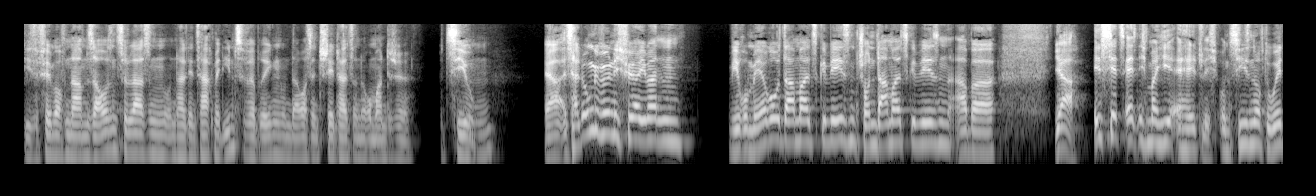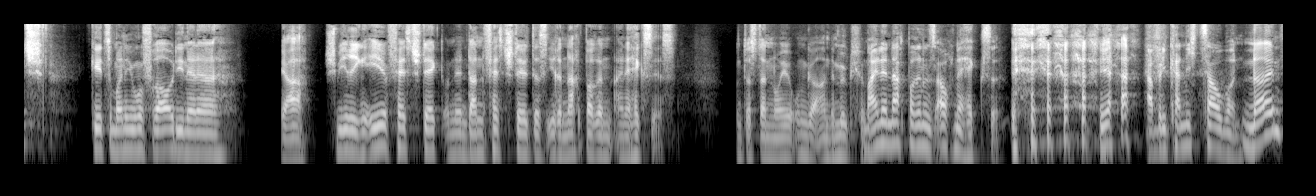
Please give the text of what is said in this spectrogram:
diese Filmaufnahmen sausen zu lassen und halt den Tag mit ihm zu verbringen. Und daraus entsteht halt so eine romantische Beziehung. Mhm. Ja, ist halt ungewöhnlich für jemanden wie Romero damals gewesen, schon damals gewesen, aber ja, ist jetzt endlich mal hier erhältlich. Und Season of the Witch geht um eine junge Frau, die in einer ja, schwierigen Ehe feststeckt und dann feststellt, dass ihre Nachbarin eine Hexe ist. Und das dann neue, ungeahnte Möglichkeiten. Meine Nachbarin ist auch eine Hexe. ja. Aber die kann nicht zaubern. Nein?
